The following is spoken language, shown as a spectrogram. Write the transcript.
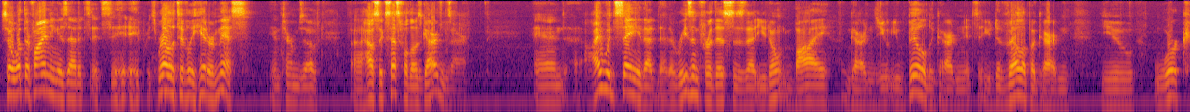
So what they're finding is that it's it's it's relatively hit or miss in terms of uh, how successful those gardens are. And I would say that the reason for this is that you don't buy gardens, you, you build a garden, it's you develop a garden you work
